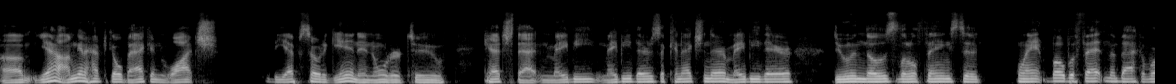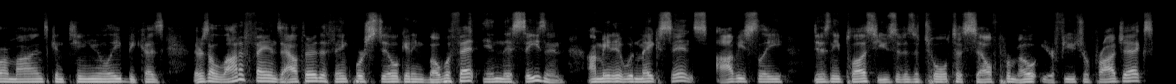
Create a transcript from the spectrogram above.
Um, yeah, I'm going to have to go back and watch the episode again in order to catch that. And maybe, maybe there's a connection there. Maybe they're doing those little things to plant Boba Fett in the back of our minds continually because there's a lot of fans out there that think we're still getting Boba Fett in this season. I mean, it would make sense. Obviously, Disney Plus use it as a tool to self promote your future projects.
